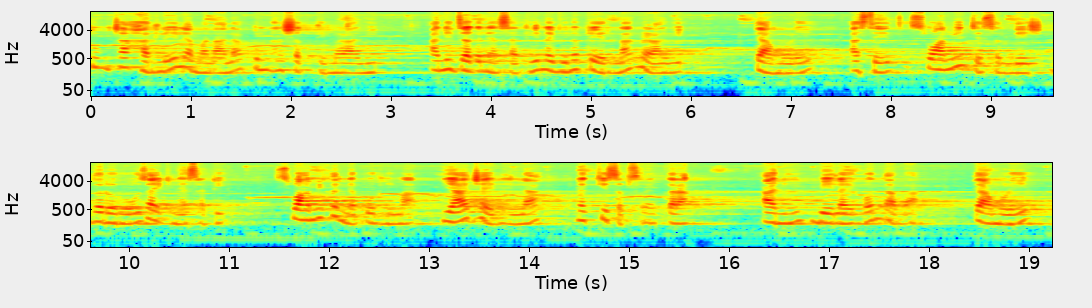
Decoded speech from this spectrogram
तुमच्या हरलेल्या मनाला पुन्हा शक्ती मिळावी आणि जगण्यासाठी नवीन प्रेरणा मिळावी. त्यामुळे असेच स्वामींचे संदेश दररोज ऐकण्यासाठी स्वामी कन्या पौर्णिमा या चॅनलला नक्की सबस्क्राईब करा आणि बेल आयकॉन दाबा. त्यामुळे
